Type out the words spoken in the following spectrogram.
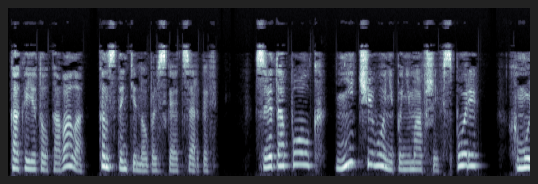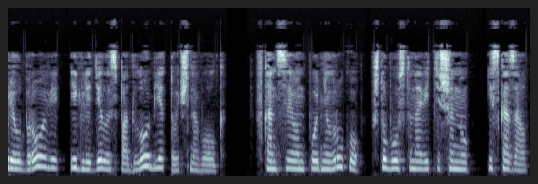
как ее толковала Константинопольская церковь. Святополк, ничего не понимавший в споре, хмурил брови и глядел из-под лобья точно волк. В конце он поднял руку, чтобы установить тишину, и сказал,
